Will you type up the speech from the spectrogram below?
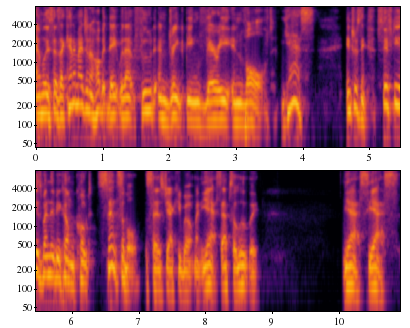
Emily says, I can't imagine a hobbit date without food and drink being very involved. Yes. Interesting. 50 is when they become, quote, sensible, says Jackie Boatman. Yes, absolutely. Yes, yes.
